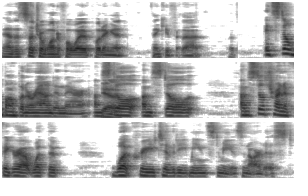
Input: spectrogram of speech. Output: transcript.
yeah, that's such a wonderful way of putting it. Thank you for that. It's still bumping around in there. I'm yeah. still I'm still I'm still trying to figure out what the what creativity means to me as an artist.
